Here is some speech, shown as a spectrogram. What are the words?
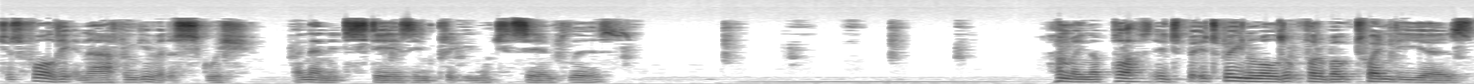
just fold it in half and give it a squish and then it stays in pretty much the same place. I mean, it's, it's been rolled up for about 20 years.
